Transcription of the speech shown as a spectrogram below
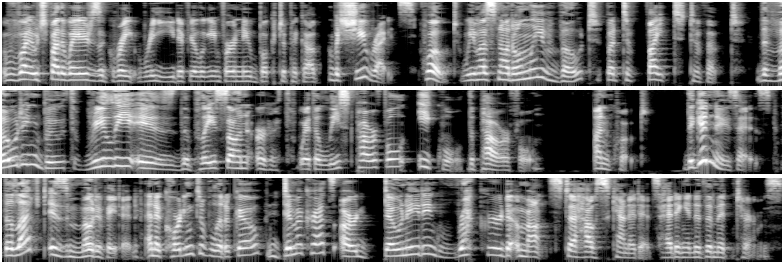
which by the way is a great read if you're looking for a new book to pick up, but she writes, quote, "We must not only vote, but to fight to vote. The voting booth really is the place on earth where the least powerful equal the powerful." Unquote. The good news is, the left is motivated, and according to Politico, Democrats are donating record amounts to House candidates heading into the midterms.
